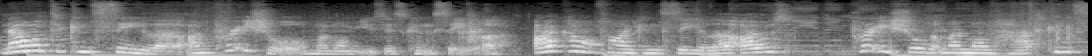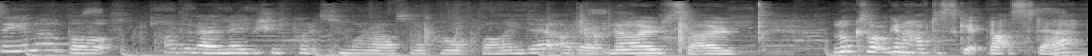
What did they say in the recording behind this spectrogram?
Now onto concealer. I'm pretty sure my mom uses concealer. I can't find concealer. I was pretty sure that my mom had concealer, but I don't know, maybe she's put it somewhere else and I can't find it. I don't know, so looks like we're gonna have to skip that step.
